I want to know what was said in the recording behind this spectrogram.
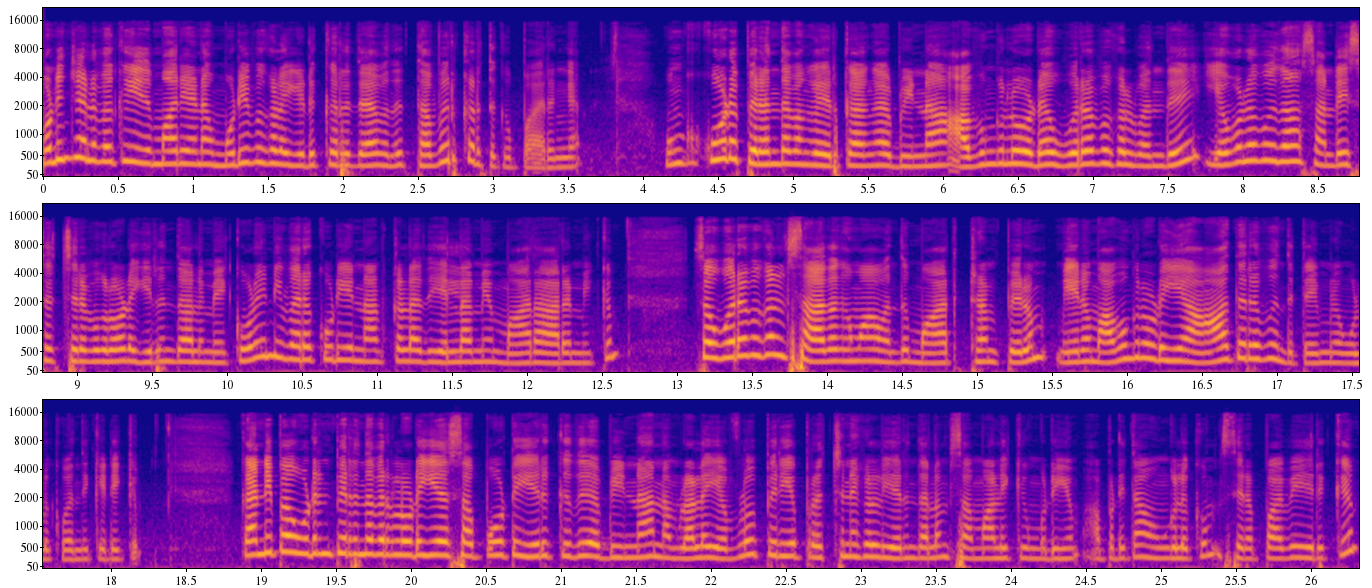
முடிஞ்ச அளவுக்கு இது மாதிரியான முடிவுகளை எடுக்கிறத வந்து தவிர்க்கிறதுக்கு பாருங்கள் உங்கள் கூட பிறந்தவங்க இருக்காங்க அப்படின்னா அவங்களோட உறவுகள் வந்து எவ்வளவு தான் சண்டை சச்சரவுகளோடு இருந்தாலுமே கூட நீ வரக்கூடிய நாட்கள் அது எல்லாமே மாற ஆரம்பிக்கும். ஸோ உறவுகள் சாதகமாக வந்து மாற்றம் பெறும். மேலும் அவங்களுடைய ஆதரவு இந்த டைமில் உங்களுக்கு வந்து கிடைக்கும். கண்டிப்பாக உடன் பிறந்தவர்களுடைய சப்போர்ட் இருக்குது அப்படின்னா நம்மளால் எவ்வளோ பெரிய பிரச்சனைகள் இருந்தாலும் சமாளிக்க முடியும். அப்படி தான் உங்களுக்கும் சிறப்பாகவே இருக்குது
